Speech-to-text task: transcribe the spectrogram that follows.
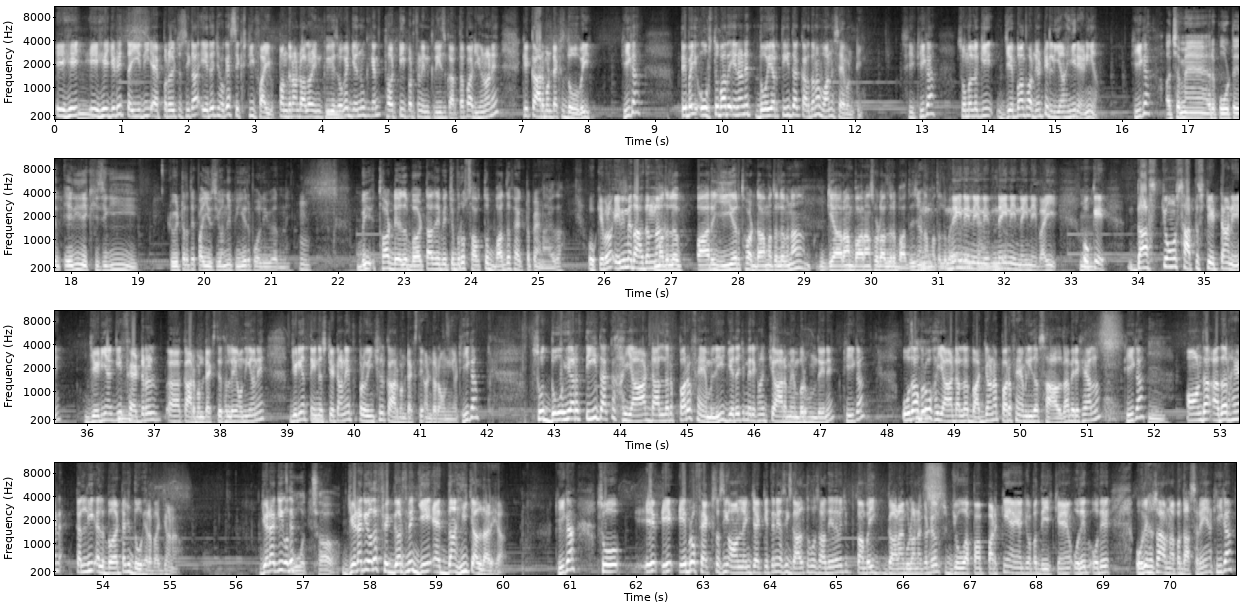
ਇਹ ਇਹ ਜਿਹੜੇ 23 ਦੀ ਅਪ੍ਰੈਲ ਚ ਸੀਗਾ ਇਹਦੇ ਚ ਹੋ ਗਿਆ 65 15 ਡਾਲਰ ਇਨਕਰੀਜ਼ ਹੋ ਗਿਆ ਜਿਹਨੂੰ ਕਿ ਕਹਿੰਦੇ 30% ਇਨਕਰੀਜ਼ ਕਰਤਾ ਭਾਜੀ ਉਹਨਾਂ ਨੇ ਕਿ ਕਾਰਬਨ ਟੈਕਸ ਦੋ ਬਈ ਠੀਕ ਆ? ਤੇ ਬਈ ਉਸ ਤੋਂ ਬਾਅਦ ਇਹਨਾਂ ਨੇ 2030 ਤੱਕ ਕਰ ਦੇਣਾ 170 ਸੀ ਠੀਕ ਆ? ਸੋ ਮਤਲਬ ਕਿ ਜੇਬਾਂ ਤੁਹਾਡੀਆਂ ਢਿੱਲੀਆਂ ਹੀ ਰਹਿਣੀਆਂ ਠੀਕ ਆ? ਅੱਛਾ ਮੈਂ ਰਿਪੋਰਟ ਇਹਦੀ ਦੇਖੀ ਸੀਗੀ ਟਵਿੱਟਰ ਤੇ ਪਾਈ ਸੀ ਉਹਨੇ ਪੀਅਰ ਪੋਲੀਵਰ ਨੇ। ਵੀ ਤੁਹਾਡੇ ਅਲਬਰਟਾ ਦੇ ਵਿੱਚ ਬਰੋ ਸਭ ਤੋਂ ਵੱਧ ਇਫੈਕਟ ਪੈਣਾ ਇਹਦਾ। ਓਕੇ ਬ్రో ਇਹ ਵੀ ਮੈਂ ਦੱਸ ਦਿੰਦਾ। ਮਤਲਬ ਪਰ ਈਅਰ ਤੁਹਾਡਾ ਮਤਲਬ ਨਾ 11 1200 ਡਾਲਰ ਵੱਧ ਜਾਣਾ ਮਤਲਬ ਨਹੀਂ ਨਹੀਂ ਨਹੀਂ ਨਹੀਂ ਨਹੀਂ ਨਹੀਂ ਨਹੀਂ ਭਾਈ ਓਕੇ 10 ਚੋਂ 7 ਸਟੇਟਾਂ ਨੇ ਜਿਹੜੀਆਂ ਕਿ ਫੈਡਰਲ ਕਾਰਬਨ ਟੈਕਸ ਦੇ ਥੱਲੇ ਆਉਂਦੀਆਂ ਨੇ ਜਿਹੜੀਆਂ ਤਿੰਨ ਸਟੇਟਾਂ ਨੇ ਪ੍ਰੋਵਿੰਸ਼ੀਅਲ ਕਾਰਬਨ ਟੈਕਸ ਦੇ ਅੰਡਰ ਆਉਂਦੀਆਂ ਠੀਕ ਆ? ਸੋ 2030 ਤੱਕ 1000 ਡਾਲਰ ਪਰ ਫੈਮਿਲੀ ਜਿਹਦੇ ਚ ਮੇਰੇ ਖਿਆਲ ਚਾਰ ਮੈਂਬਰ ਹੁੰਦੇ ਨੇ ਠੀਕ ਆ? ਉਹਦਾ ਬਰੋ 1000 ਡਾਲਰ ਵੱਧ ਜਾਣਾ ਪਰ ਫੈਮਿਲੀ ਦਾ ਸਾਲ ਦਾ ਮੇਰੇ ਖਿਆਲ ਨਾਲ ਠੀਕ ਆ? ਔਨ ਦਾ ਅਦਰ ਹੈਂਡ ਕੱਲੀ ਅਲਬਰਟਾ ਚ 2000 ਵੱਧ ਜਾਣਾ। ਜਿਹੜਾ ਕਿ ਉਹਦੇ ਉਹ ਅੱਛਾ। ਜਿਹੜਾ ਕਿ ਉਹਦਾ ਫਿਗਰਸ ਨੇ ਜੇ ਐਦਾਂ ਹੀ ਚੱਲਦਾ ਰਿਹਾ। ਠੀਕ ਆ? ਸੋ ਇਹ ਇਹ ਇਹ ਬ్రో ਫੈਕਟਸ ਅਸੀਂ ਆਨਲਾਈਨ ਚੈੱਕ ਕੀਤੇ ਨੇ ਅਸੀਂ ਗਲਤ ਹੋ ਸਕਦੇ ਇਹਦੇ ਵਿੱਚ ਤਾਂ ਬਈ ਗਾਲਾਂ ਗੁਲਾਂ ਨਾ ਕੱਢਿਓ। ਜੋ ਆਪਾਂ ਪੜ੍ਹ ਕੇ ਆਏ ਆ ਜੋ ਆਪਾਂ ਦੇਖ ਕੇ ਆਏ ਆ ਉਹਦੇ ਉਹਦੇ ਉਹਦੇ ਹਿਸਾਬ ਨਾਲ ਆਪਾਂ ਦੱਸ ਰਹੇ ਆ ਠੀਕ ਆ?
